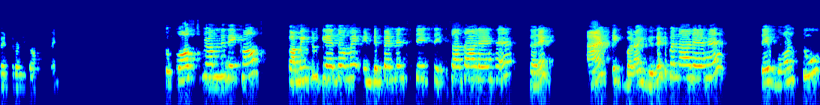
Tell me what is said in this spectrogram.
federal government. So first में हमने देखा coming together में independent states एक साथ आ रहे हैं, correct? And एक बड़ा unit बना रहे हैं. To,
